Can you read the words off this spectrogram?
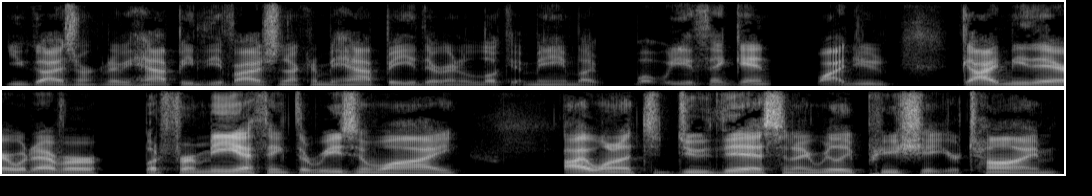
You guys aren't going to be happy. The advisor's not going to be happy. They're going to look at me and be like, what were you thinking? Why'd you guide me there? Whatever. But for me, I think the reason why I wanted to do this, and I really appreciate your time,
